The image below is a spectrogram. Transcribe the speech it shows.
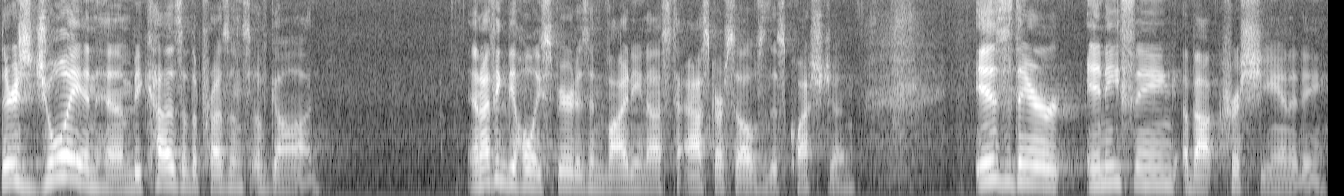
There is joy in him because of the presence of God. And I think the Holy Spirit is inviting us to ask ourselves this question Is there anything about Christianity?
